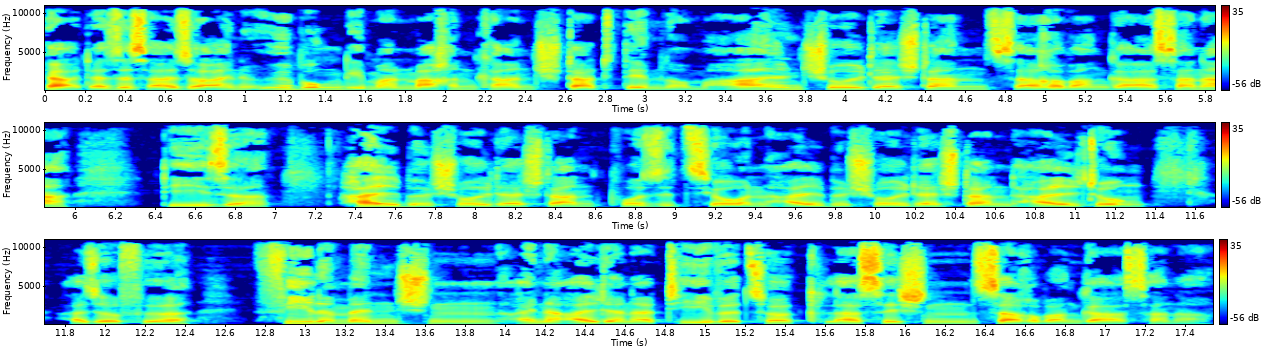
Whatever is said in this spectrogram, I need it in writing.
Ja, das ist also eine Übung, die man machen kann statt dem normalen Schulterstand, Sarvangasana, diese halbe Schulterstandposition, halbe Schulterstandhaltung, also für viele Menschen eine Alternative zur klassischen Sarvangasana.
